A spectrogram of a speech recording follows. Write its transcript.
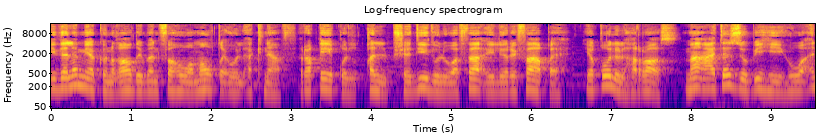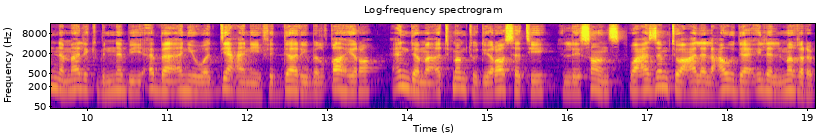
إذا لم يكن غاضبا فهو موطئ الأكناف رقيق القلب شديد الوفاء لرفاقه. يقول الهراس ما أعتز به هو أن مالك بن نبي أبى أن يودعني في الدار بالقاهرة عندما أتممت دراستي الليسانس وعزمت على العودة إلى المغرب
